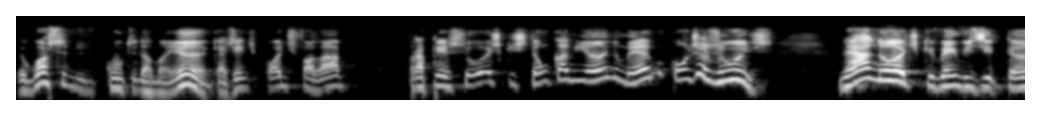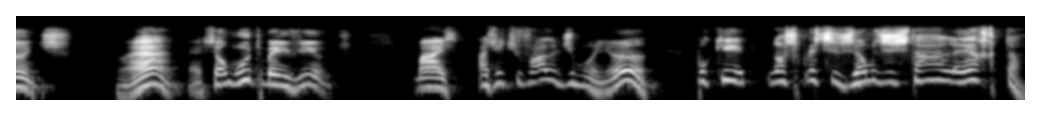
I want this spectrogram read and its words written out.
Eu gosto do culto da manhã, que a gente pode falar para pessoas que estão caminhando mesmo com Jesus. Não é à noite que vem visitantes, não é? São muito bem-vindos. Mas a gente fala de manhã porque nós precisamos estar alerta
